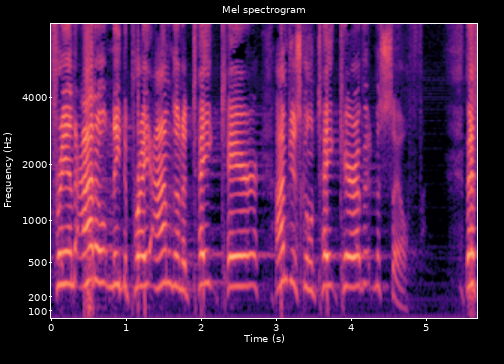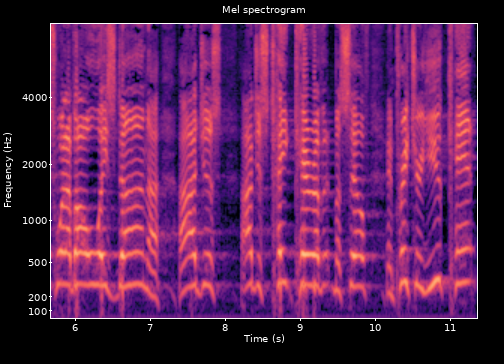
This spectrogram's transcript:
friend, I don't need to pray. I'm going to take care. I'm just going to take care of it myself. That's what I've always done. I, I just I just take care of it myself. And preacher, you can't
